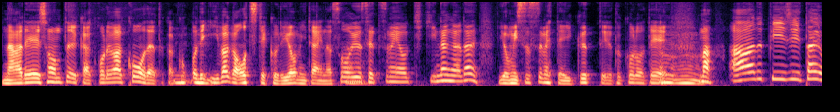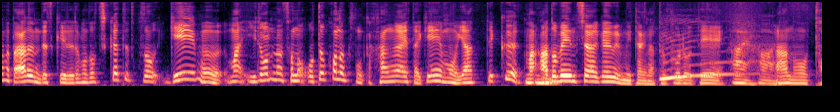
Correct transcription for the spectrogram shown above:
ナレーションというかこれはこうだよとかうんここで岩が落ちてくるよみたいなそういう説明を聞きながら読み進めていくっていうところで、うんうん。まあ、RPG 対応とあるんですけれどもどっちかというとゲーム、まあ、いろんなその男の子が考えたゲームをやっていく、まうん。あ、アドベンチャーゲームみたいなところで、はいはい。あのと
